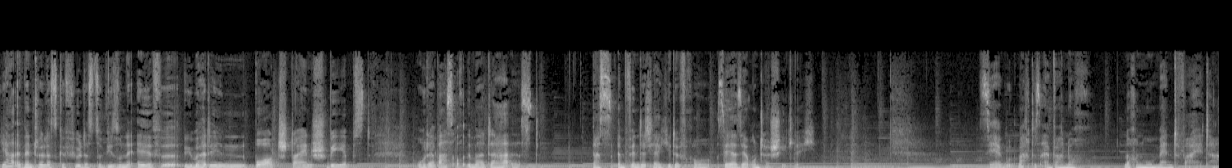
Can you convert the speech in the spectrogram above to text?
ja eventuell das Gefühl, dass du wie so eine Elfe über den Bordstein schwebst oder was auch immer da ist. Das empfindet ja jede Frau sehr, sehr unterschiedlich. Sehr gut, mach das einfach noch, noch einen Moment weiter.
